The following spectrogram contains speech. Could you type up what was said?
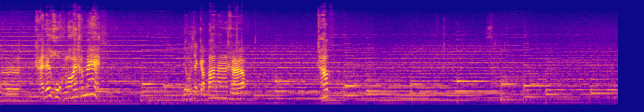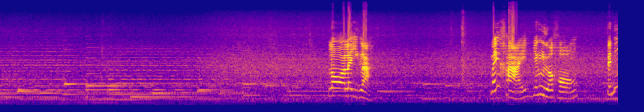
เอ่อขายได้หกร้อยครับแม่ เดี๋ยวผมจะกลับบ้านแล้วนะครับ ครับ รออะไรอีกล่ะ ไม่ขายยังเหลือของ แต่นี่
